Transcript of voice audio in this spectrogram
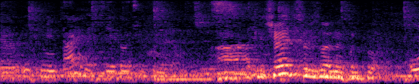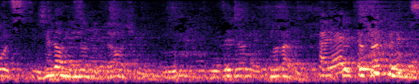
э, их ментальность, и это очень круто. А отличается визуальная культура? Очень сильно. Зеленый любит, да, очень? Зеленый. Ну так. Халяль? Это так или нет?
